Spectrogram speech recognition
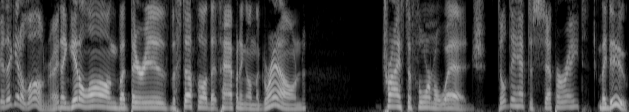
Yeah, they get along, right? they get along, but there is the stuff that's happening on the ground tries to form a wedge. Don't they have to separate? They do.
